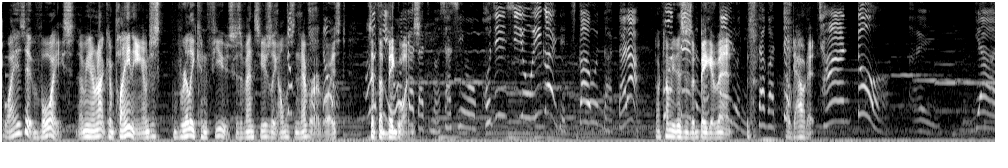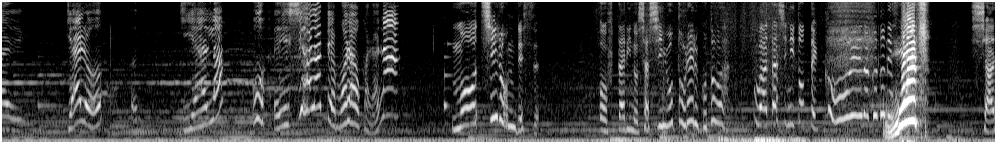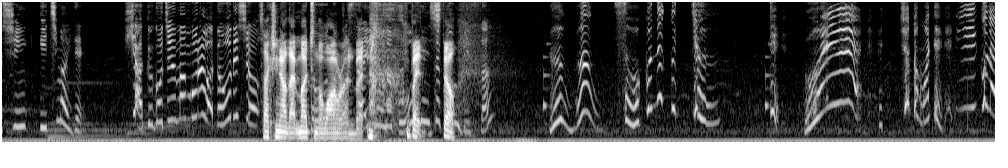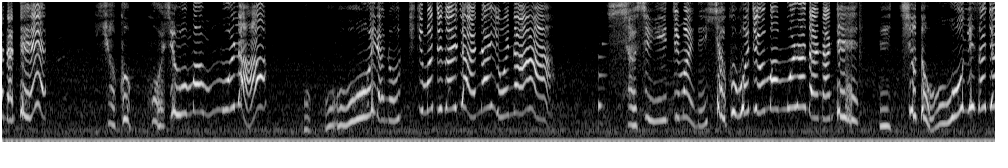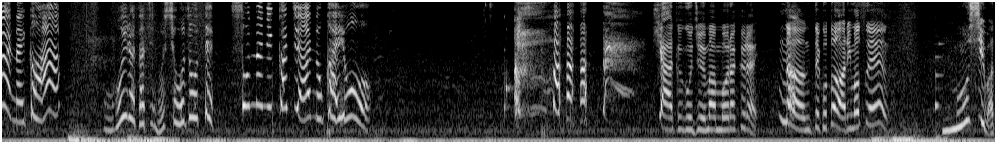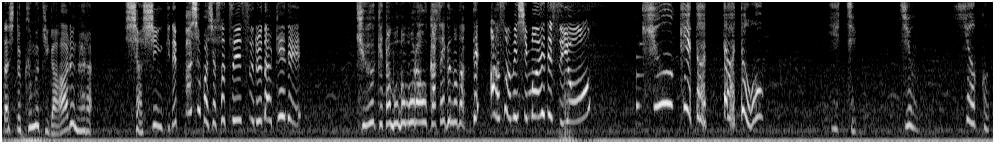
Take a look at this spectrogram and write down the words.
Why is it voiced? I mean, I'm not complaining. I'm just really confused because events usually almost never are voiced, except the big ones. Don't tell me this is a big event. I doubt it. もちろんです。お二人の写真を撮れることは私にとって光栄なことです。What? 写真1枚で150万モラはどうでしょう。It's actually not that much in the long run, but but still. うんうん。そうこなくっちゃって。おえちょっと待って。いくらだって？150万モラおおいらの聞き間違いじゃないよな写真1枚で150万モラだなんて。ちょっと大げさじゃないか。おいらたちの肖像ってそんなに価値あんのかよ。150万モラくらいなんてことありません。もし私と組む気があるなら写真機でパシャパシャ撮影するだけで。9桁ものモラを稼ぐのだって朝飯前ですよ9桁だと？1 10 100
